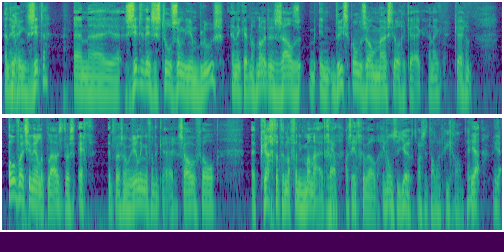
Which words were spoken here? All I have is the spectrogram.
En hij Stil. ging zitten. En hij uh, zittend in zijn stoel zong hij een blues. En ik heb nog nooit een zaal in drie seconden zo'n muis stilgekeken. En hij kreeg een ovationeel applaus. Het was echt, het was om rillingen van te krijgen. Uh, kracht dat er nog van die mannen uitgaat. Ja. was echt geweldig. In onze jeugd was het al een gigant, hè? Ja, ja.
